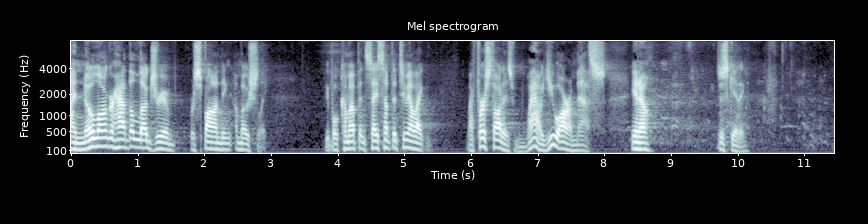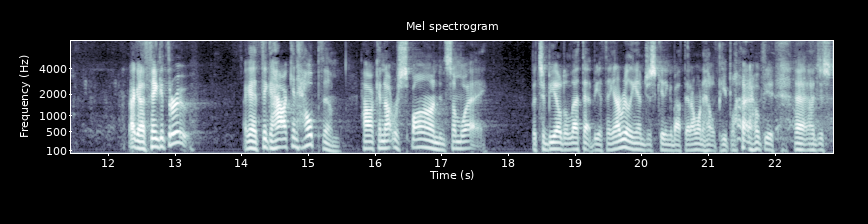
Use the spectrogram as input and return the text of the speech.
I no longer have the luxury of responding emotionally. People come up and say something to me, I'm like, my first thought is, wow, you are a mess. You know? Just kidding. I got to think it through. I got to think of how I can help them, how I cannot respond in some way. But to be able to let that be a thing, I really am just kidding about that. I want to help people. I hope you, uh, I just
